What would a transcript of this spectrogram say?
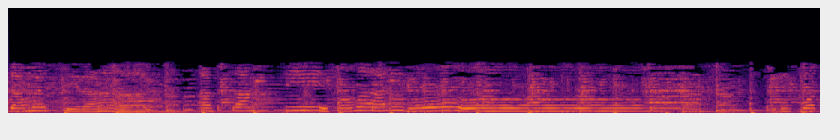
dhamaystiran astaantii soomaalidu idinkood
